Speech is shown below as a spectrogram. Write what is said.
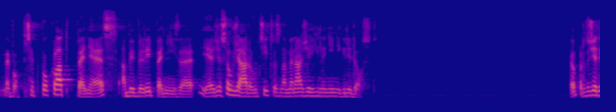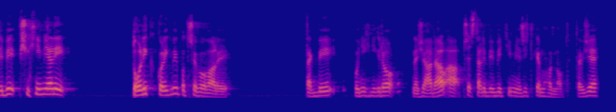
nebo předpoklad peněz, aby byly peníze, je, že jsou žádoucí, to znamená, že jich není nikdy dost. Jo, protože kdyby všichni měli tolik, kolik by potřebovali, tak by po nich nikdo nežádal a přestali by být tím měřítkem hodnot. Takže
